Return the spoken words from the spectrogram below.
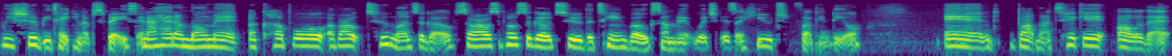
we should be taking up space. And i had a moment a couple about two months ago. So i was supposed to go to the teen vogue summit which is a huge fucking deal and bought my ticket all of that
